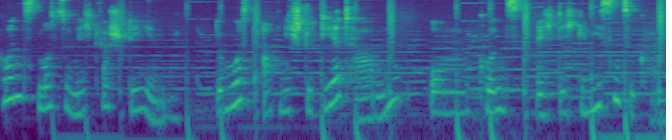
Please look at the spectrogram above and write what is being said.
Kunst musst du nicht verstehen. Du musst auch nicht studiert haben, um Kunst richtig genießen zu können.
